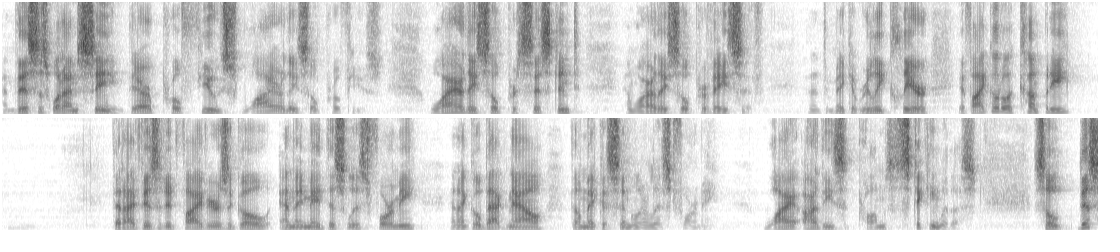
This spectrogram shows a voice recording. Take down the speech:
And this is what I'm seeing. They're profuse. Why are they so profuse? Why are they so persistent and why are they so pervasive? And to make it really clear, if I go to a company that I visited five years ago and they made this list for me, and I go back now, they'll make a similar list for me. Why are these problems sticking with us? So this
